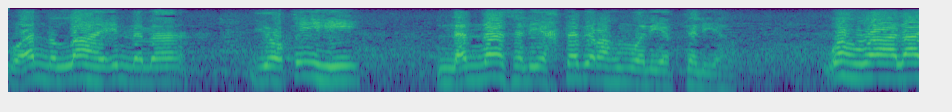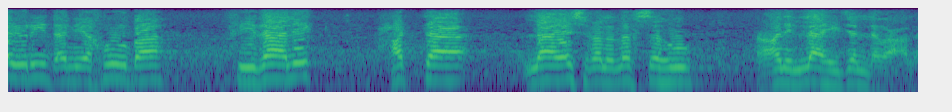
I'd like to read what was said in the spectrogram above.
وأن الله إنما يعطيه الناس ليختبرهم وليبتليهم. وهو لا يريد أن يخوض في ذلك حتى لا يشغل نفسه عن الله جل وعلا.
